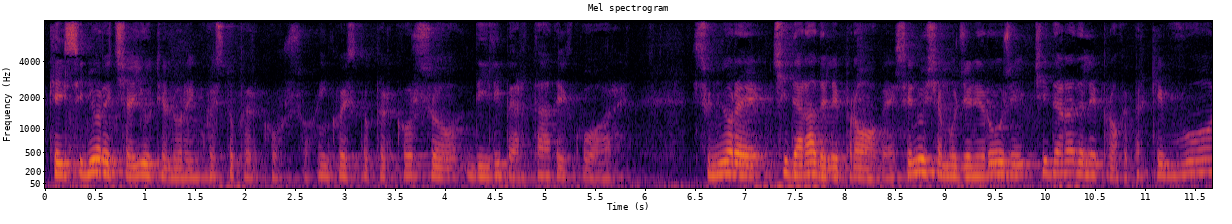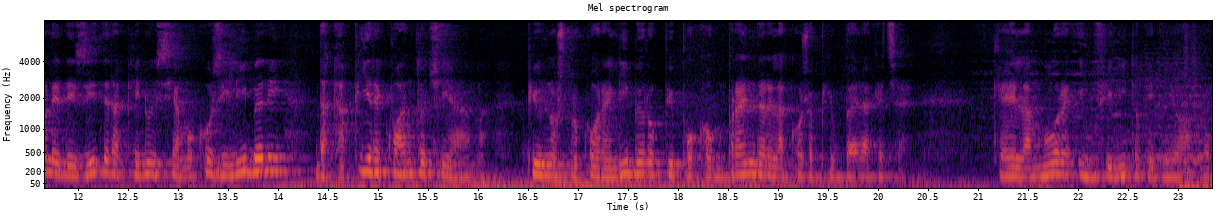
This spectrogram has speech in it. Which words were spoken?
che il Signore ci aiuti allora in questo percorso, in questo percorso di libertà del cuore. Il Signore ci darà delle prove, se noi siamo generosi ci darà delle prove perché vuole e desidera che noi siamo così liberi da capire quanto ci ama. Più il nostro cuore è libero, più può comprendere la cosa più bella che c'è, che è l'amore infinito che Dio ha per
